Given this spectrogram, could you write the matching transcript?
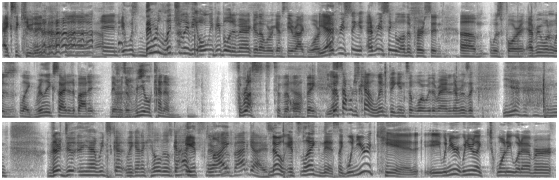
executed. Uh, and it was they were literally the only people in America that were against the Iraq War. Yeah. Every single every single other person um, was for it. Everyone was like really excited about it. There was a real kind of thrust to the whole thing. Yep. This time we're just kind of limping into war with Iran, and everyone's like, yeah, I mean. They're doing, yeah. We just got, we got to kill those guys. It's They're like the bad guys. No, it's like this. Like when you're a kid, eh, when you're when you're like 20, whatever.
